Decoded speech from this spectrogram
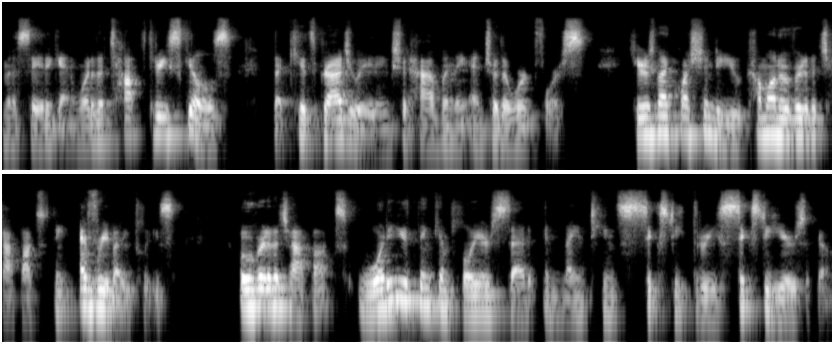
I'm going to say it again. What are the top three skills that kids graduating should have when they enter the workforce? Here's my question to you. Come on over to the chat box with me, everybody, please. Over to the chat box. What do you think employers said in 1963, 60 years ago?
